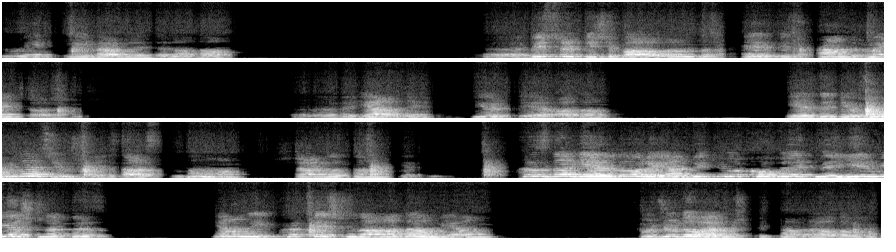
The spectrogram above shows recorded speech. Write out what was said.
Mehdi ilan eden adam. Ee, bir sürü kişi bağlandı. Herkes kandırmaya çalışmış. Ee, yani yurt diye adam geldi diyor. Mobilyacıymış kendisi aslında ama şarlatanlık yapıyor. Kız da geldi oraya. Bir türlü kabul etmiyor. 20 yaşında kız. Yani 40 yaşında adam ya. Çocuğu da varmış bir tane adamın.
